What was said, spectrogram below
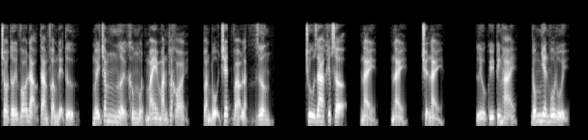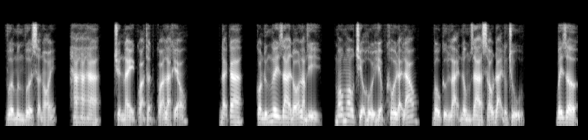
cho tới võ đạo tam phẩm đệ tử, mấy trăm người không một may mắn thoát khỏi, toàn bộ chết vào lạc dương. Chu gia khiếp sợ, này này, chuyện này. Lưu quý kinh hãi, đông nhiên vô đùi, vừa mừng vừa sợ nói, ha ha ha, chuyện này quả thật quá là khéo. Đại ca, còn đứng ngây ra đó làm gì? Mau mau triệu hồi hiệp khôi đại lão, bầu cử lại nông gia sáu đại đường chủ. Bây giờ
